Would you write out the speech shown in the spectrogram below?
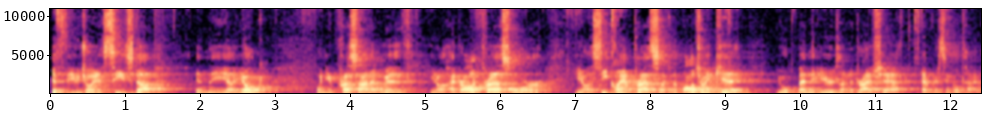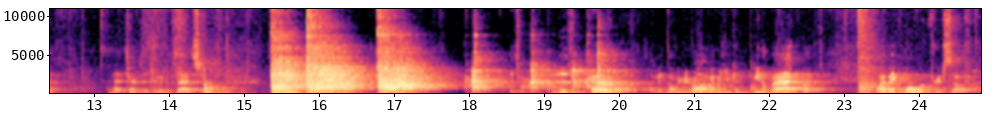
if the U-joint is seized up in the uh, yoke, when you press on it with you know, a hydraulic press or, you know, a C-clamp press like in a ball joint kit, you will bend the ears on the drive shaft every single time. And that turns into a disaster. It's, it is repairable. I mean, don't get me wrong. I mean, you can beat them back, but why make more work for yourself?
